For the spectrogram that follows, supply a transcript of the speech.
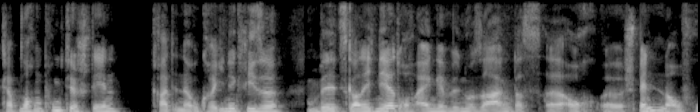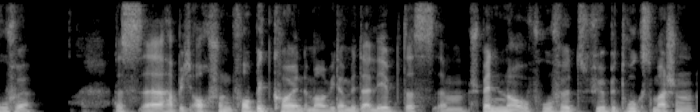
Ich habe noch einen Punkt hier stehen, gerade in der Ukraine-Krise. Will jetzt gar nicht näher drauf eingehen, will nur sagen, dass äh, auch äh, Spendenaufrufe, das äh, habe ich auch schon vor Bitcoin immer wieder miterlebt, dass ähm, Spendenaufrufe für Betrugsmaschen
